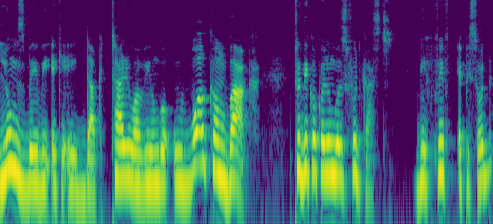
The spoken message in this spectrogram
Looms Baby, aka Daktari wa Viungo. Welcome back to the Kokolungo's Foodcast, the fifth episode.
